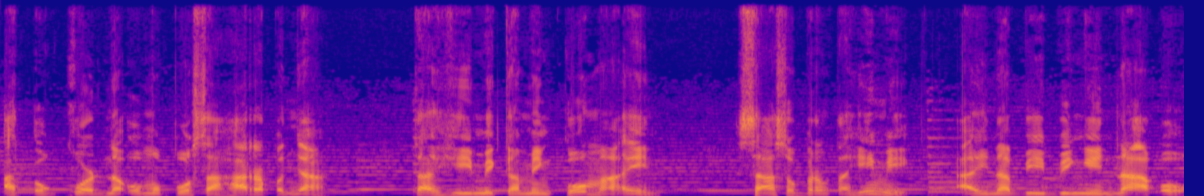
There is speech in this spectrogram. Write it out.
at awkward na umupo sa harapan niya. Tahimik kaming kumain. Sa sobrang tahimik ay nabibingin na ako.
